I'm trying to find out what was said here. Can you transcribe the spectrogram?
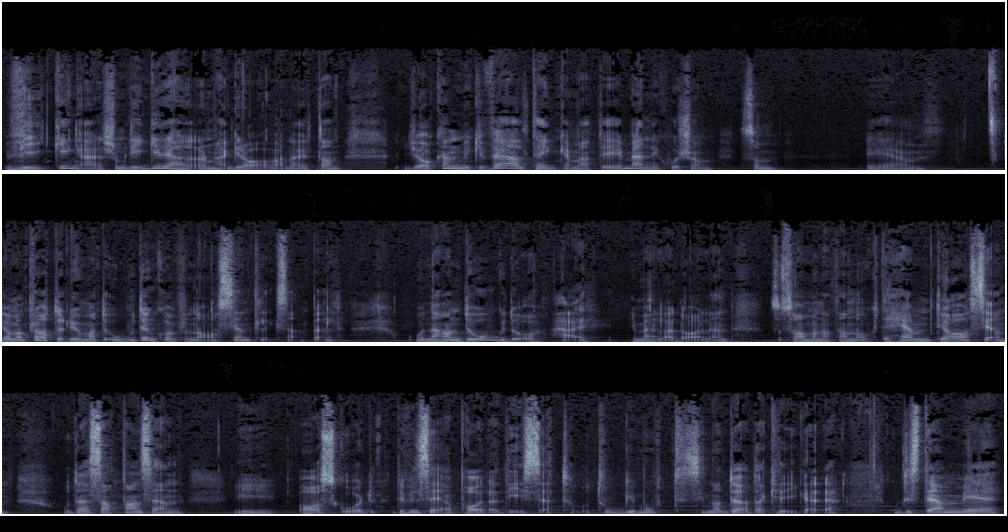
vikingar som ligger i alla de här gravarna. Utan jag kan mycket väl tänka mig att det är människor som, som eh, Ja, man pratade ju om att Oden kom från Asien till exempel. Och när han dog då här i Mälardalen så sa man att han åkte hem till Asien. Och där satt han sen i Asgård, det vill säga paradiset, och tog emot sina döda krigare. Och det stämmer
